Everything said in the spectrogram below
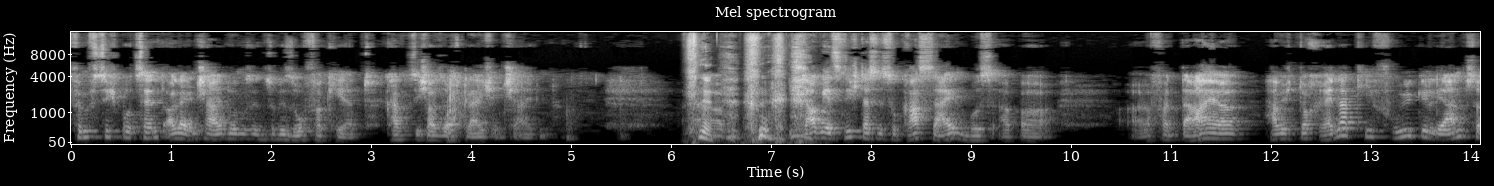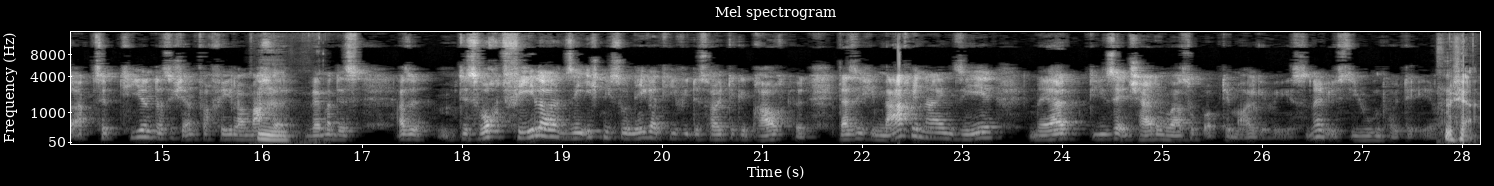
50 Prozent aller Entscheidungen sind sowieso verkehrt. Kannst dich also auch gleich entscheiden. ähm, ich glaube jetzt nicht, dass es so krass sein muss, aber äh, von daher habe ich doch relativ früh gelernt zu akzeptieren, dass ich einfach Fehler mache. Mhm. Wenn man das also das Wort Fehler sehe ich nicht so negativ, wie das heute gebraucht wird. Dass ich im Nachhinein sehe, naja, diese Entscheidung war suboptimal gewesen, ne? wie es die Jugend heute eher. Ja,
